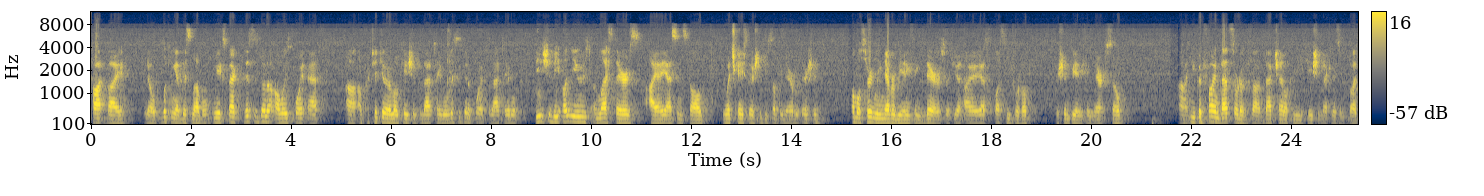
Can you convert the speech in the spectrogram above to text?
caught by, you know, looking at this level. We expect this is going to always point at uh, a particular location for that table. This is going to point for that table. These should be unused unless there's IIS installed, in which case there should be something there, but there should almost certainly never be anything there. So if you had IIS plus He4Hook, there shouldn't be anything there. So uh, you could find that sort of uh, back channel communication mechanism, but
